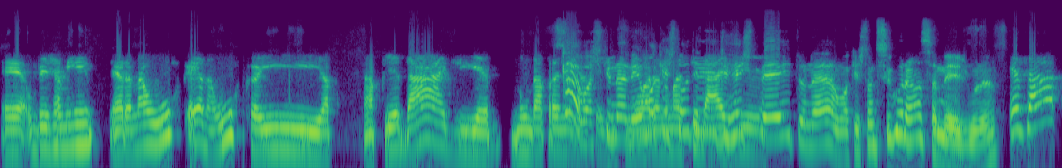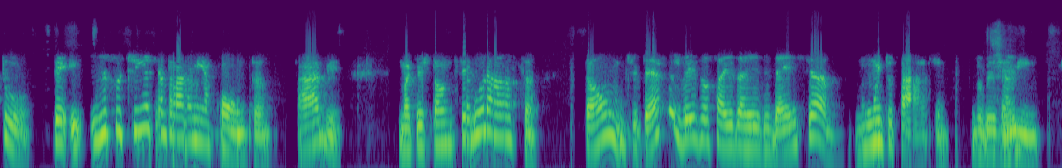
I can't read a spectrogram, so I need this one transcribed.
É, o Benjamin era na Urca, é na Urca e a, a Piedade, é, não dá para É, eu acho que, não é nem uma questão de, cidade... de, respeito, né? Uma questão de segurança mesmo, né? Exato. Isso tinha que entrar na minha conta, sabe? Uma questão de segurança. Então, diversas vezes eu saí da residência muito tarde do Benjamin. Sim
